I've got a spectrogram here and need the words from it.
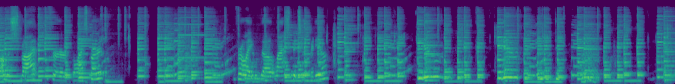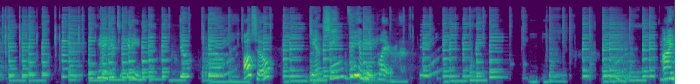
on the spot for the last part. For like the last bits of the video. Yeah, dancing kitty. Do, do. Also, dancing video game player. I.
